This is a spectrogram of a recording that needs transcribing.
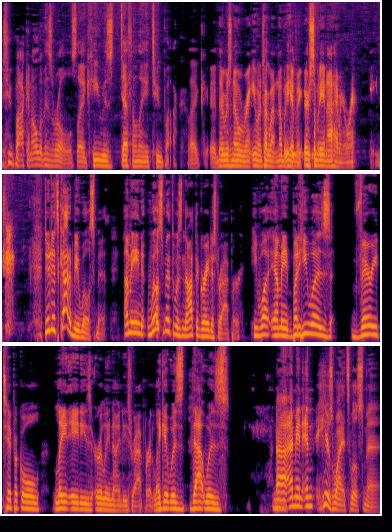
crazy. Tupac in all of his roles. Like he was definitely Tupac. Like there was no range. You want to talk about nobody having or somebody not having a range? Dude, it's got to be Will Smith. I mean, Will Smith was not the greatest rapper. He was, I mean, but he was very typical late 80s, early 90s rapper. Like it was, that was, Nah, I mean, and here's why it's Will Smith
